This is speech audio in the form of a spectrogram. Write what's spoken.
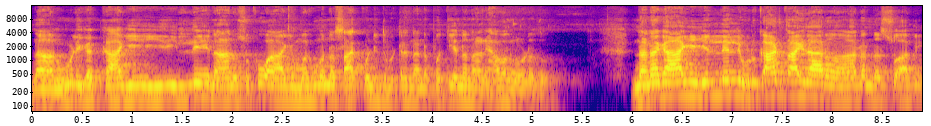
ನಾನು ಉಳಿಗಕ್ಕಾಗಿ ಇಲ್ಲೇ ನಾನು ಸುಖವಾಗಿ ಮಗುವನ್ನು ಸಾಕೊಂಡಿದ್ದು ಬಿಟ್ಟರೆ ನನ್ನ ಪತಿಯನ್ನು ನಾನು ಯಾವಾಗ ನೋಡೋದು? ನನಗಾಗಿ ಎಲ್ಲೆಲ್ಲಿ ಹುಡುಕಾಡ್ತಾ ಇದ್ದಾರೋ ಆನಂದ ಸ್ವಾಮಿ.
